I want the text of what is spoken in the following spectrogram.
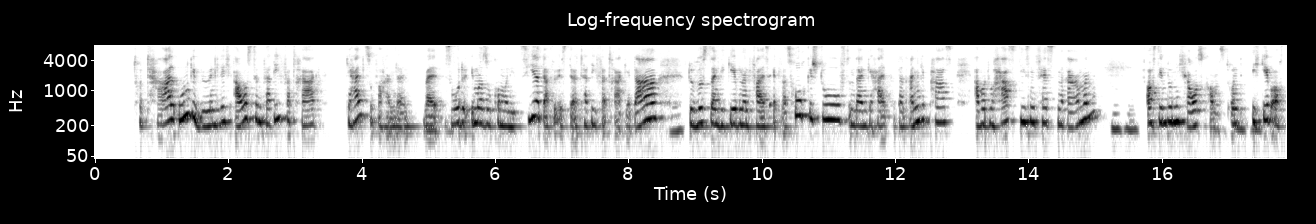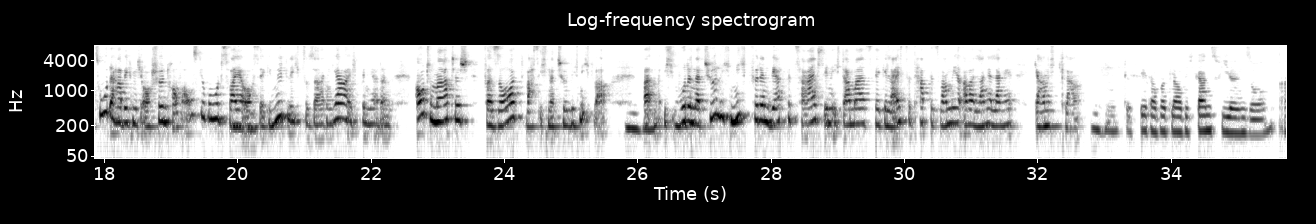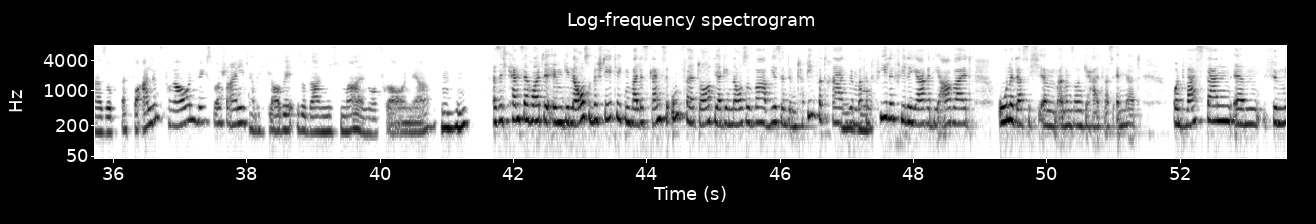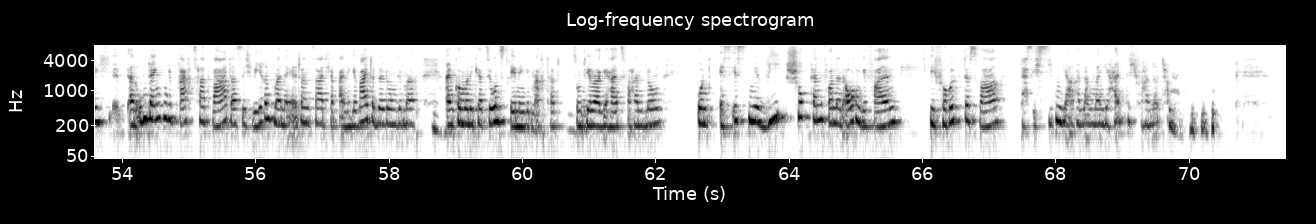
total ungewöhnlich, aus dem Tarifvertrag Gehalt zu verhandeln, weil es wurde immer so kommuniziert, dafür ist der Tarifvertrag ja da. Mhm. Du wirst dann gegebenenfalls etwas hochgestuft und dein Gehalt wird dann angepasst, aber du hast diesen festen Rahmen, mhm. aus dem du nicht rauskommst. Und mhm. ich gebe auch zu, da habe ich mich auch schön drauf ausgeruht. Es war ja auch mhm. sehr gemütlich zu sagen, ja, ich bin ja dann automatisch versorgt, was ich natürlich nicht war. Mhm. Ich wurde natürlich nicht für den Wert bezahlt, den ich damals äh, geleistet habe. Das war mir aber lange, lange gar nicht klar. Mhm. Das geht aber, glaube ich, ganz vielen so. Also vor allem Frauen höchstwahrscheinlich, aber ich glaube sogar nicht mal nur Frauen, ja. Mhm. Also ich kann es ja heute eben genauso bestätigen, weil das ganze Umfeld dort ja genauso war. Wir sind im Tarifvertrag, mhm. wir machen viele, viele Jahre die Arbeit, ohne dass sich ähm, an unserem Gehalt was ändert. Und was dann ähm, für mich ein Umdenken gebracht hat, war, dass ich während meiner Elternzeit, ich habe einige Weiterbildungen gemacht, mhm. ein Kommunikationstraining gemacht hat zum Thema Gehaltsverhandlungen. Und es ist mir wie Schuppen von den Augen gefallen, wie verrückt es war, dass ich sieben Jahre lang mein Gehalt nicht verhandelt habe.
